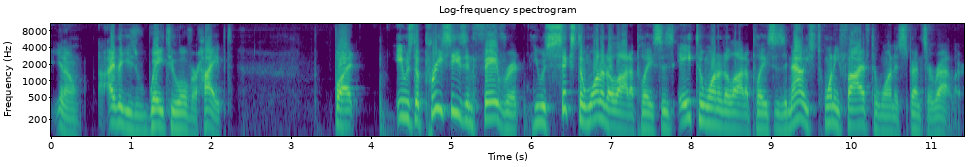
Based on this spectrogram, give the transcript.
you know, I think he's way too overhyped. But he was the preseason favorite. He was 6 to 1 at a lot of places, 8 to 1 at a lot of places, and now he's 25 to 1 as Spencer Rattler.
